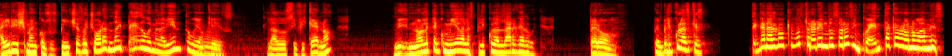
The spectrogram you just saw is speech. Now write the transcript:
Irishman con sus pinches ocho horas, no hay pedo, güey, me la aviento, güey, aunque Mm. es- la dosifiqué, ¿no? Y no le tengo miedo a las películas largas, güey. Pero en películas que tengan algo que mostrar en dos horas cincuenta, cabrón, no mames.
